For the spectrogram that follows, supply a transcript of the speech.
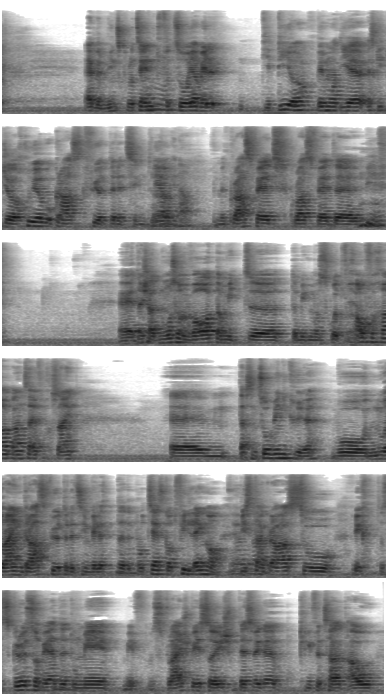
Eben 90% mhm. von Soja, weil die Tiere, wenn man die, es gibt ja Kühe, die Gras gefüttert sind. Ja, genau. Mit Grassfed, Grassfed äh, Beef. Mhm. Äh, das ist halt nur so ein Wort, damit, äh, damit man es gut verkaufen kann, ganz einfach gesagt. Ähm, das sind so wenig Kühe, die nur rein Gras gefüttert sind, weil der, der Prozess geht viel länger, ja, bis genau. das Gras zu, das größer wird und mehr, mehr das Fleisch besser ist. Deswegen greifen es halt auch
